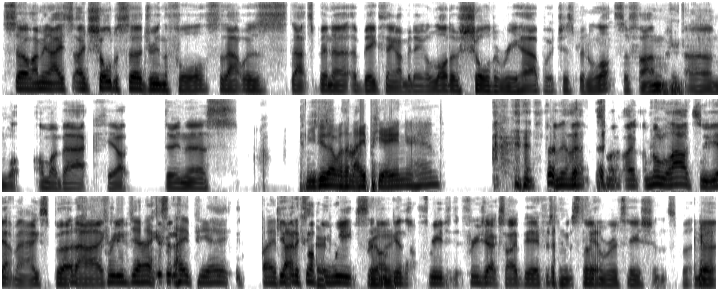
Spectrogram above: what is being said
So I mean, I I had shoulder surgery in the fall, so that was that's been a, a big thing. I've been doing a lot of shoulder rehab, which has been lots of fun. Um, on my back, yeah, doing this. Can you do that with an IPA in your hand? I mean, I, I'm not allowed to yet, Max, but uh, Free Jacks give it- IPA. Give it a couple of weeks and I'll Really? get that free free jacks IPA for some external Yeah. rotations. But Okay. uh,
